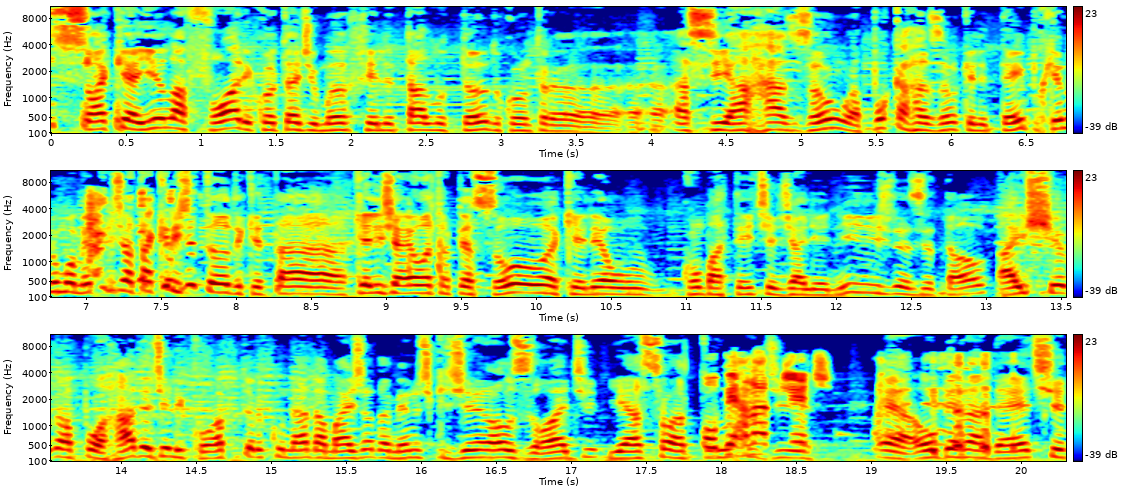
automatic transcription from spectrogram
Só que aí lá fora, enquanto o Ed Murphy ele tá lutando contra a- assim, a razão, a pouca razão que ele tem, porque no momento ele já tá acreditando que tá que ele já é outra pessoa, que ele é o combatente de alienígenas e tal. Aí chega uma porrada de helicóptero com nada mais nada menos que General Zod e a sua trupe Bernadette. de É, ou Bernadette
